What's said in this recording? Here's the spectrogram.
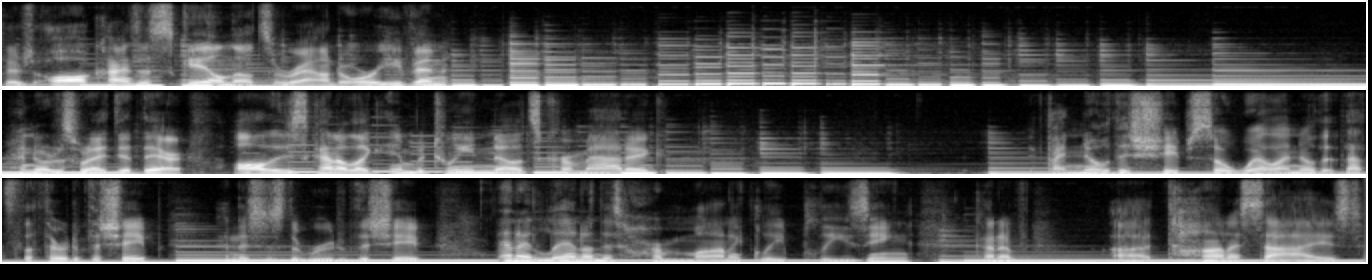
There's all kinds of scale notes around, or even I notice what I did there. All these kind of like in between notes, chromatic, if I know this shape so well, I know that that's the third of the shape, and this is the root of the shape, and I land on this harmonically pleasing kind of uh, tonicized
